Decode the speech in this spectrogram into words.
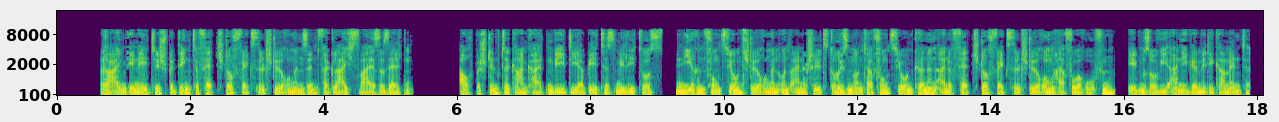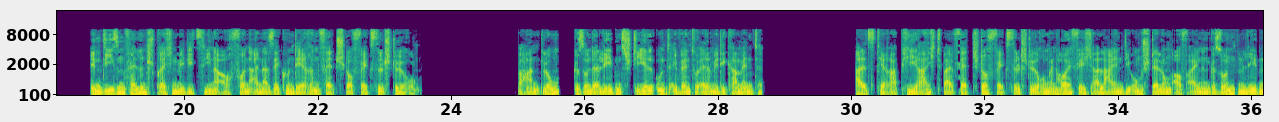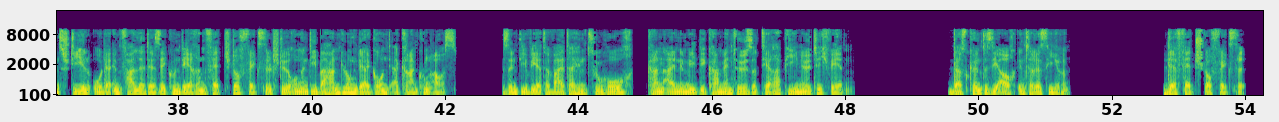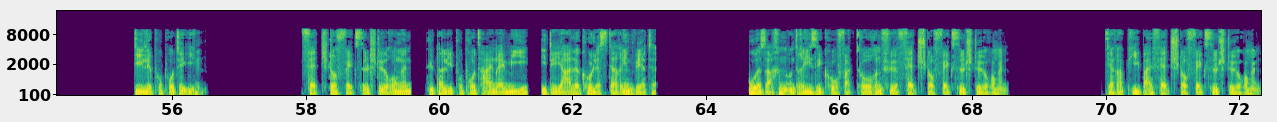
Rein genetisch bedingte Fettstoffwechselstörungen sind vergleichsweise selten. Auch bestimmte Krankheiten wie Diabetes mellitus, Nierenfunktionsstörungen und eine Schilddrüsenunterfunktion können eine Fettstoffwechselstörung hervorrufen, ebenso wie einige Medikamente. In diesen Fällen sprechen Mediziner auch von einer sekundären Fettstoffwechselstörung. Behandlung, gesunder Lebensstil und eventuell Medikamente. Als Therapie reicht bei Fettstoffwechselstörungen häufig allein die Umstellung auf einen gesunden Lebensstil oder im Falle der sekundären Fettstoffwechselstörungen die Behandlung der Grunderkrankung aus. Sind die Werte weiterhin zu hoch, kann eine medikamentöse Therapie nötig werden. Das könnte Sie auch interessieren. Der Fettstoffwechsel Die Lipoprotein Fettstoffwechselstörungen, Hyperlipoproteinämie, ideale Cholesterinwerte. Ursachen und Risikofaktoren für Fettstoffwechselstörungen. Therapie bei Fettstoffwechselstörungen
